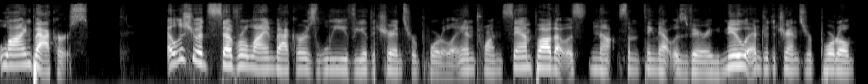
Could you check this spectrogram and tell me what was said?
linebackers. LSU had several linebackers leave via the transfer portal. Antoine Sampah, that was not something that was very new, enter the transfer portal.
